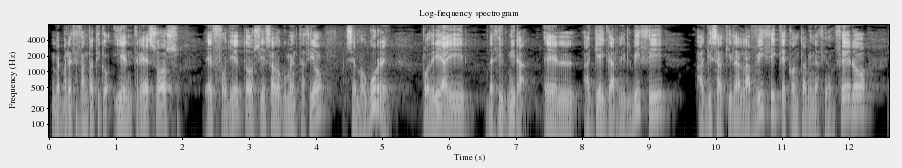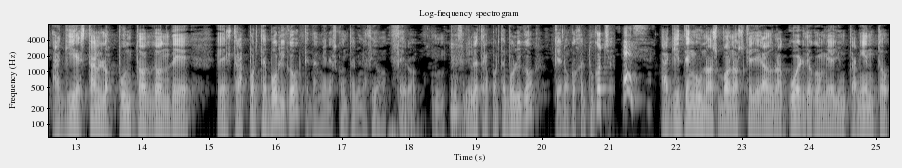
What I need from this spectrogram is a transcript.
Me parece fantástico. Y entre esos eh, folletos y esa documentación, se me ocurre, podría ir, decir, mira, el, aquí hay carril bici, Aquí se alquilan las bicis, que es contaminación cero. Aquí están los puntos donde el transporte público, que también es contaminación cero, mm, preferible transporte público que no coger tu coche. Es. Aquí tengo unos bonos que he llegado a un acuerdo con mi ayuntamiento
